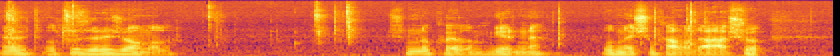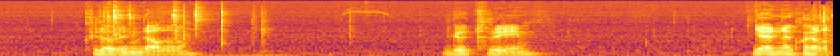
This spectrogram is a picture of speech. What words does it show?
Evet 30 derece olmalı. Şunu da koyalım yerine. Bununla işim kalmadı. Aa şu klorini de alalım. Götüreyim. Yerine koyalım.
